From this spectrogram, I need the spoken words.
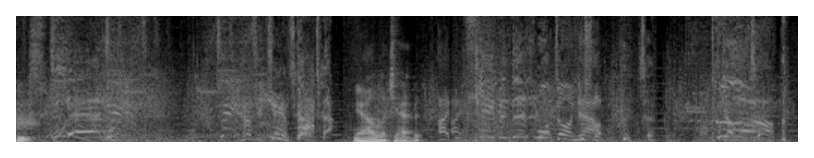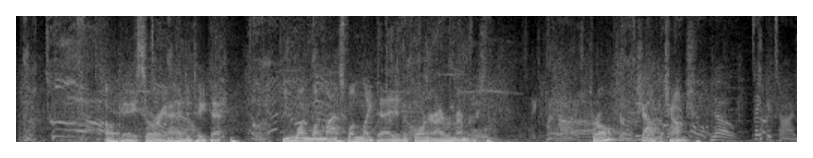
Oops. Now's your chance! Yeah, I'll let you have it. I've been saving this one! It's on now! Okay, sorry, I had to take that. You won one last one like that in the corner, I remember. Throw? Challenge, challenge. No, take your time.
